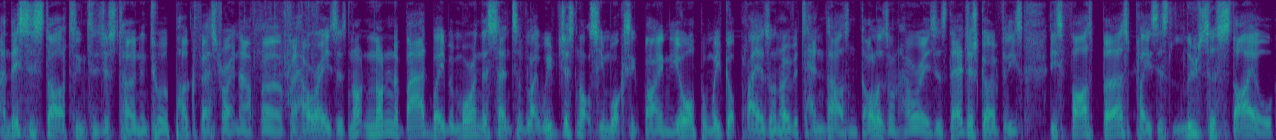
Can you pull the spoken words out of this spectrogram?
And this is starting to just turn into a pugfest right now for, for Hellraisers. Not not in a bad way, but more in the sense of like we've just not seen Woxic buying the AWP, and we've got players on over ten thousand dollars on Hellraisers. They're just going for these these fast burst plays, this looser style.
